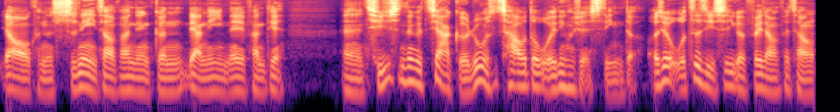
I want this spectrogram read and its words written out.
要可能十年以上的饭店跟两年以内的饭店。嗯，其实那个价格如果是差不多，我一定会选新的。而且我自己是一个非常非常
